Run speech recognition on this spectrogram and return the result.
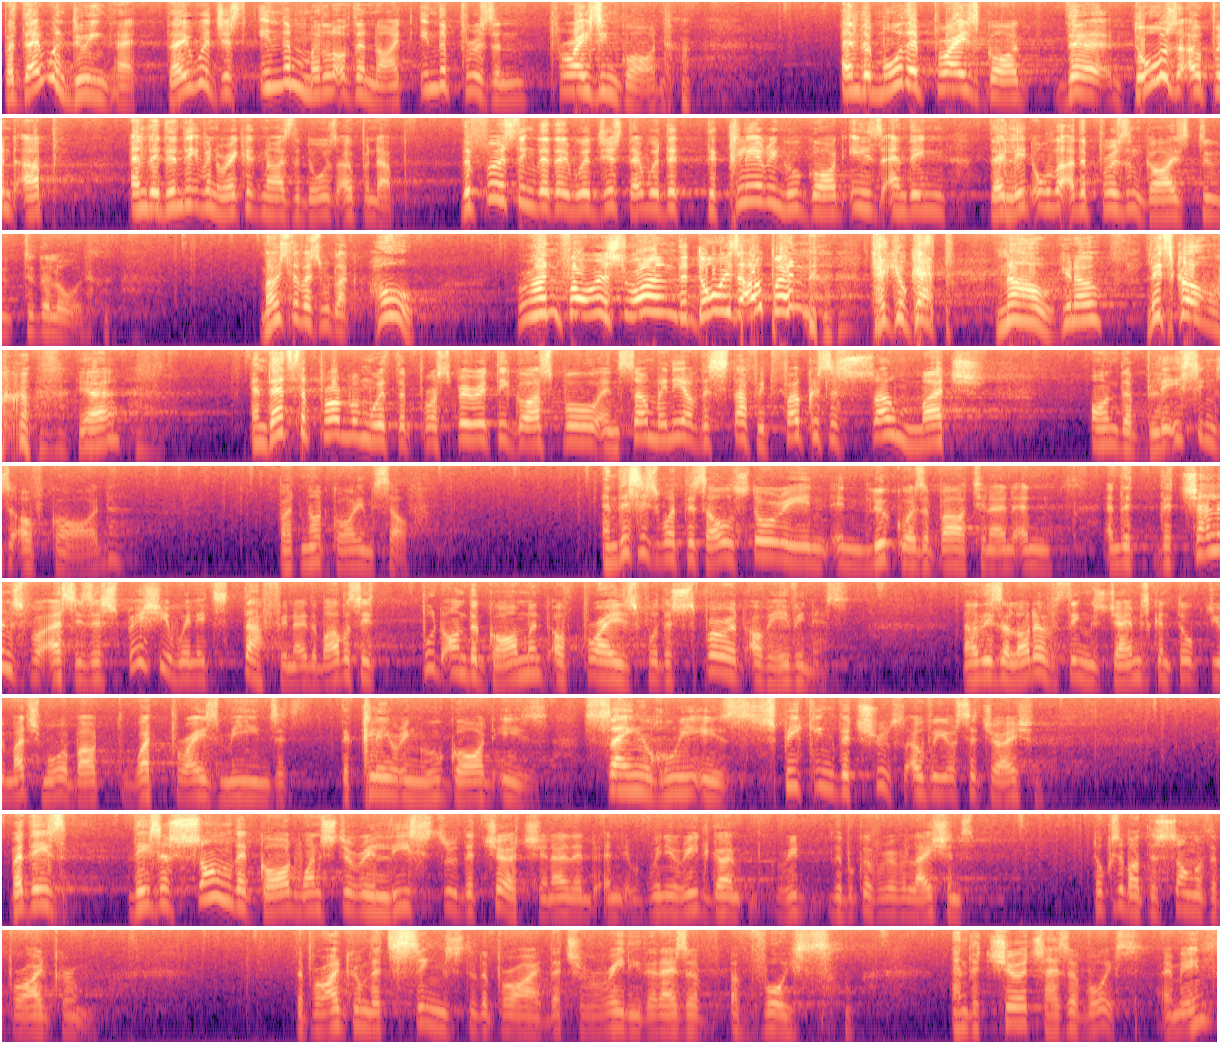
but they weren't doing that. They were just in the middle of the night, in the prison, praising God. and the more they praised God, the doors opened up, and they didn't even recognize the doors opened up. The first thing that they were just, they were de- declaring who God is, and then they led all the other prison guys to, to the Lord. Most of us would like, oh, Run, Forrest, run. The door is open. Take your gap. Now, you know, let's go. yeah. And that's the problem with the prosperity gospel and so many of the stuff. It focuses so much on the blessings of God, but not God Himself. And this is what this whole story in, in Luke was about, you know. And, and, and the, the challenge for us is, especially when it's tough, you know, the Bible says, put on the garment of praise for the spirit of heaviness. Now, there's a lot of things. James can talk to you much more about what praise means. It's declaring who God is saying who He is, speaking the truth over your situation. But there's, there's a song that God wants to release through the church, you know, and, when you read, go read the book of Revelations, talks about the song of the bridegroom. The bridegroom that sings to the bride, that's ready, that has a, a voice. And the church has a voice. Amen?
